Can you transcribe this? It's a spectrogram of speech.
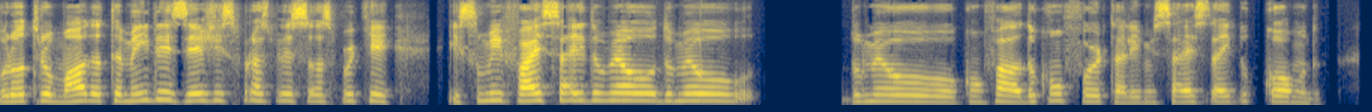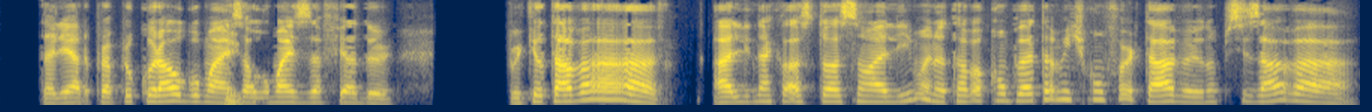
por outro modo, eu também desejo isso para as pessoas, porque isso me faz sair do meu do meu do meu como fala? Do conforto ali, me faz sair do cômodo, tá ligado, pra procurar algo mais, Sim. algo mais desafiador. Porque eu estava ali naquela situação ali, mano, eu estava completamente confortável, eu não precisava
